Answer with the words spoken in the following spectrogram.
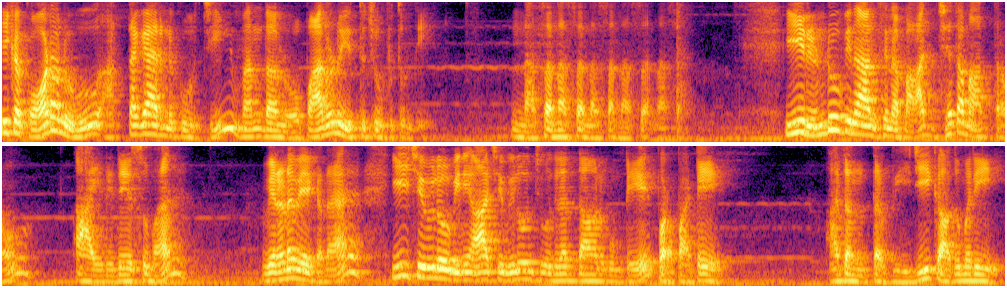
ఇక కోడలు అత్తగారిని కూర్చి వంద లోపాలను ఎత్తు చూపుతుంది నస నస నస నస నస. ఈ రెండూ వినాల్సిన బాధ్యత మాత్రం ఆయనదే సుమా వినడమే కదా. ఈ చెవిలో విని ఆ చెవిలోంచి వదిలేద్దాం అనుకుంటే పొరపాటే. అదంత వీజీ కాదు మరి.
